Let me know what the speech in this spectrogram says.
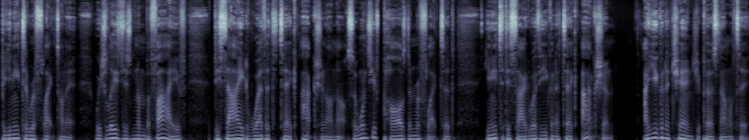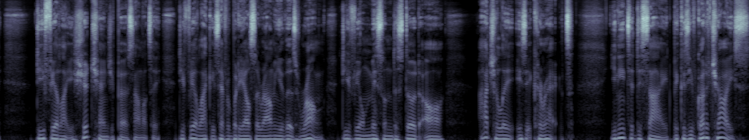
But you need to reflect on it, which leads you to number five decide whether to take action or not. So once you've paused and reflected, you need to decide whether you're going to take action. Are you going to change your personality? Do you feel like you should change your personality? Do you feel like it's everybody else around you that's wrong? Do you feel misunderstood? Or actually, is it correct? You need to decide because you've got a choice.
